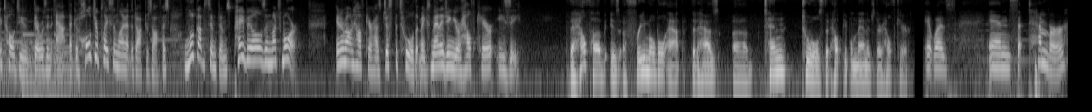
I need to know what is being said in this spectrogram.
We told you there was an app that could hold your place in line at the doctor's office, look up symptoms, pay bills, and much more? Intermountain Healthcare has just the tool that makes managing your health care easy. The Health Hub is a free mobile app that has uh, 10 tools that help people manage their health care. It was in September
